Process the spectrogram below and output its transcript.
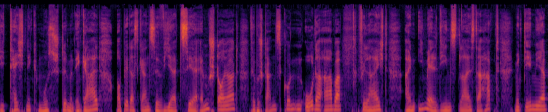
Die Technik muss stimmen, egal ob ihr das Ganze via CRM steuert für Bestandskunden oder aber vielleicht einen E-Mail-Dienstleister habt, mit dem ihr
